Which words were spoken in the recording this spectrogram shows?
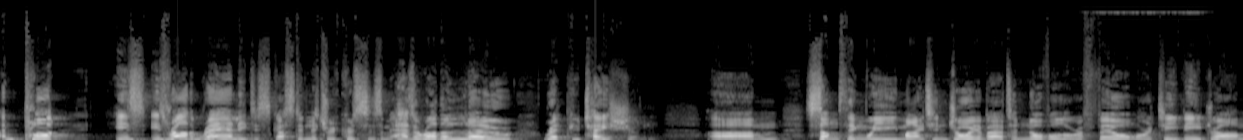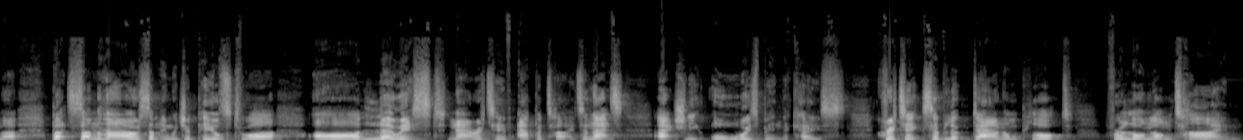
and plot is, is rather rarely discussed in literary criticism. It has a rather low reputation um, something we might enjoy about a novel or a film or a TV drama, but somehow something which appeals to our, our lowest narrative appetites. And that's actually always been the case. Critics have looked down on plot for a long, long time.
